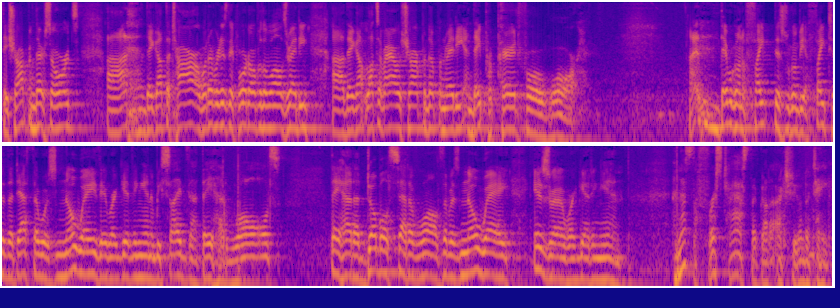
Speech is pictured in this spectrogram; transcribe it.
They sharpened their swords. Uh, they got the tar or whatever it is they poured over the walls ready. Uh, they got lots of arrows sharpened up and ready, and they prepared for war. They were going to fight. This was going to be a fight to the death. There was no way they were giving in. And besides that, they had walls. They had a double set of walls. There was no way Israel were getting in. And that's the first task they've got to actually undertake.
